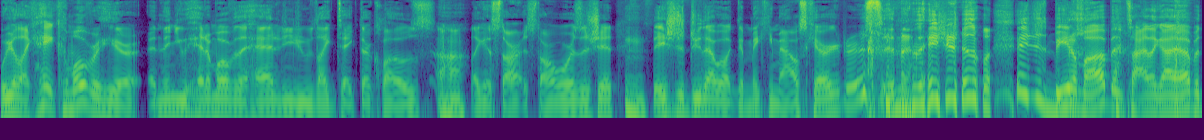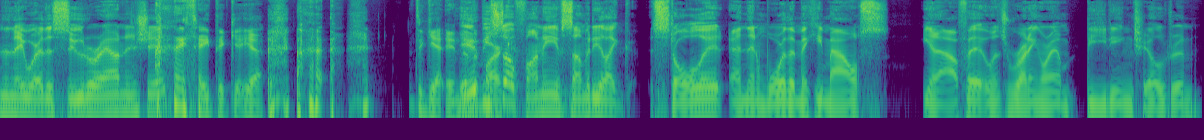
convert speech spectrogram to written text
where you're like hey come over here and then you hit them over the head and you like take their clothes uh huh. like in Star Star Wars and shit. Mhm. They should just do that with like the Mickey Mouse characters, and then they should just they just beat them up and tie the guy up, and then they wear the suit around and shit. they take the kid, yeah, to get into It would be park. so funny if somebody like stole it and then wore the Mickey Mouse you know outfit and was running around beating children.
